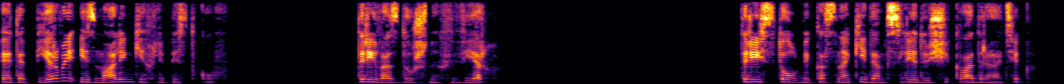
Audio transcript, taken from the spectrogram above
Это первый из маленьких лепестков. Три воздушных вверх, 3 столбика с накидом в следующий квадратик.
